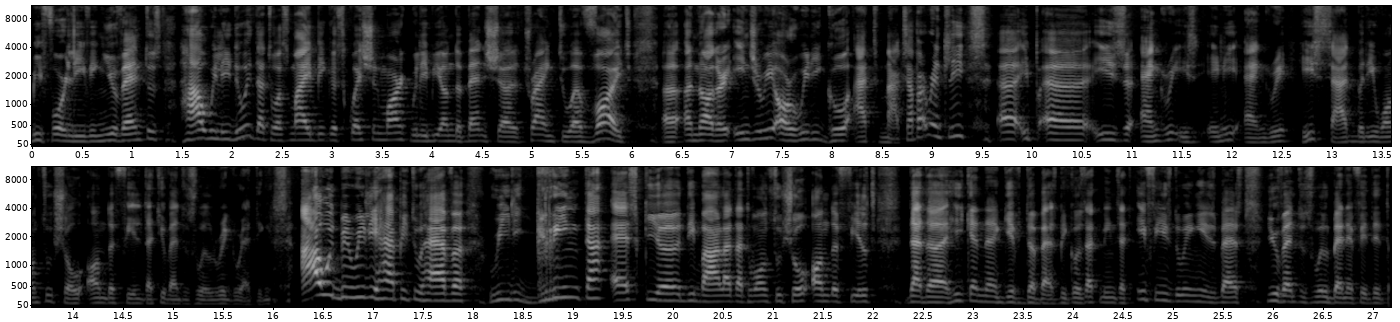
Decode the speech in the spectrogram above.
before leaving Juventus. How will he do it? That was my biggest question mark. Will he be on the bench uh, trying to avoid uh, another injury or will he go at max? Apparently, uh, uh, he's angry. He's any angry. He's sad, but he wants to show on the field that Juventus will regretting. I would be really happy to have a really Grinta-esque uh, Dybala that wants to show on the field that uh, he can give the best because that means that if he's doing his best, Juventus will benefit it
